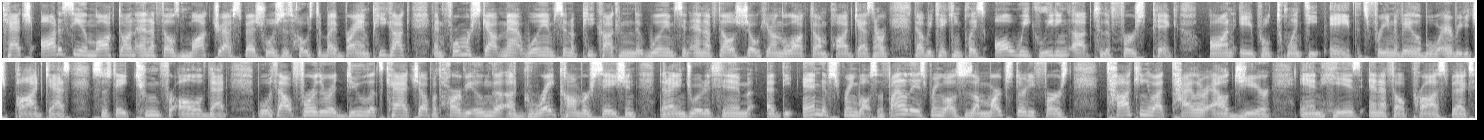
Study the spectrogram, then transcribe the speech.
catch Odyssey and Locked On NFL's mock draft special, which is hosted by Brian Peacock and former scout Matt Williamson of Peacock and the Williamson NFL show here on the Locked On Podcast Network. That'll be taking place all week leading up to the first pick on April 28th. It's free and available wherever you get your podcast, so stay tuned for all of that. But without further ado, let's catch up with Harvey Unga. A great conversation that I enjoyed with him at the end of spring ball. So the final day of spring ball, this was on March 31st, talking about Tyler Allgeier and his NFL prospects.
